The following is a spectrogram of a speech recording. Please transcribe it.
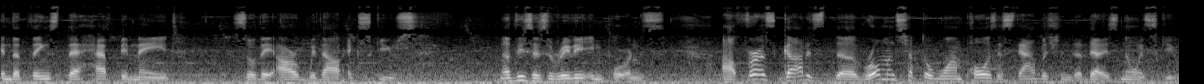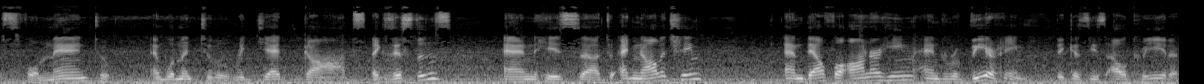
in the things that have been made, so they are without excuse. Now this is really important. Uh, first, God is the Romans chapter 1, Paul is establishing that there is no excuse for man to and women to reject God's existence and his uh, to acknowledge him and therefore honor him and revere him because he's our creator.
